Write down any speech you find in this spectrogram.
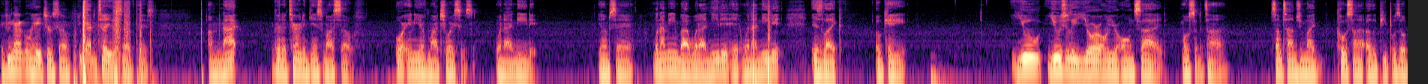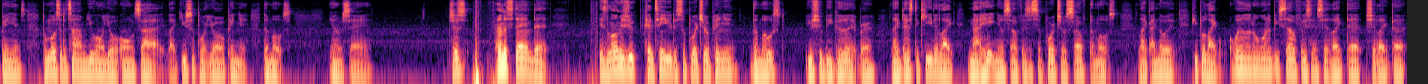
If you're not gonna hate yourself, you gotta tell yourself this. I'm not gonna turn against myself or any of my choices when I need it. You know what I'm saying? What I mean by what I needed it when I need it is like, okay, you usually you're on your own side most of the time. Sometimes you might co-sign other people's opinions, but most of the time you on your own side. Like you support your opinion the most. You know what I'm saying? Just understand that as long as you continue to support your opinion the most, you should be good, bro. Like that's the key to like not hating yourself is to support yourself the most. Like I know it people like, well, I don't want to be selfish and shit like that, shit like that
